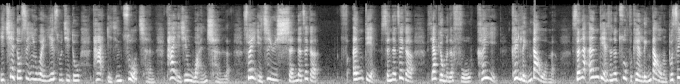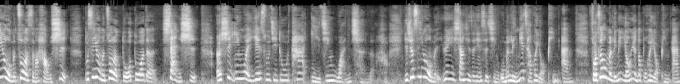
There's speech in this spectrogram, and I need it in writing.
一切都是因为耶稣基督他已经做成，他已经完成了。所以以至于神的这个恩典，神的这个要给我们的福，可以可以临到我们。神的恩典，神的祝福可以领导我们，不是因为我们做了什么好事，不是因为我们做了多多的善事，而是因为耶稣基督他已经完成了。好，也就是因为我们愿意相信这件事情，我们里面才会有平安，否则我们里面永远都不会有平安。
